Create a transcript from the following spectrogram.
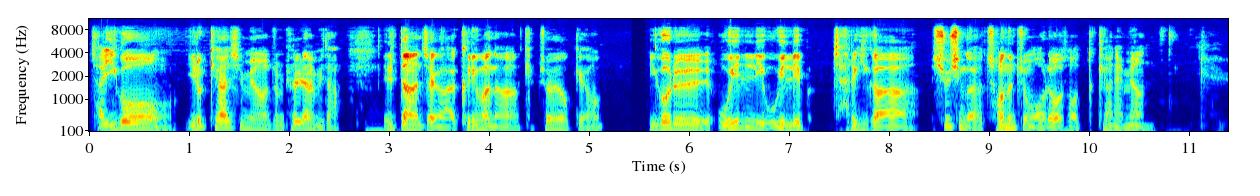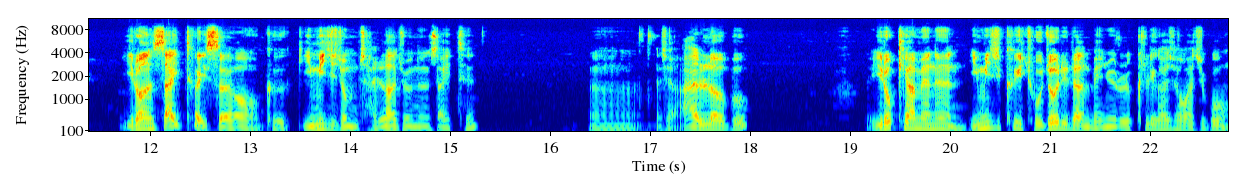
자, 이거 이렇게 하시면 좀 편리합니다. 일단 제가 그림 하나 캡처해 올게요. 이거를 512, 512 자르기가 쉬우신가요? 저는 좀 어려워서 어떻게 하냐면 이런 사이트가 있어요. 그 이미지 좀 잘라주는 사이트. 어, love 이렇게 하면은 이미지 크기 조절이라는 메뉴를 클릭하셔가지고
